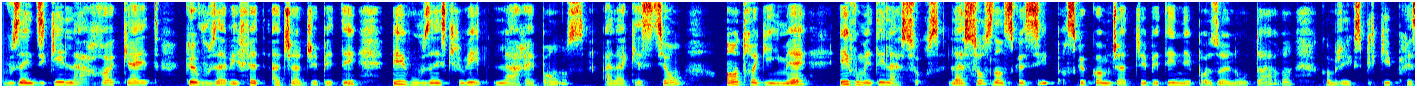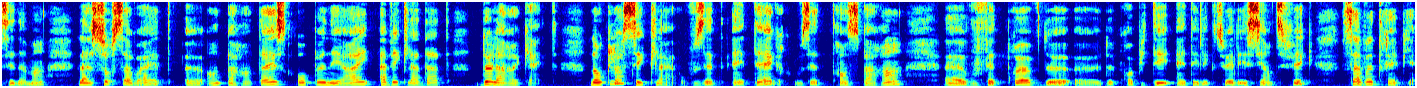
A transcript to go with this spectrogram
vous indiquez la requête que vous avez faite à ChatGPT et vous inscrivez la réponse à la question entre guillemets et vous mettez la source. La source dans ce cas-ci, parce que comme ChatGPT n'est pas un auteur, hein, comme j'ai expliqué précédemment, la source, ça va être, euh, entre parenthèses, OpenAI avec la date de la requête. Donc là, c'est clair. Vous êtes intègre, vous êtes transparent, euh, vous faites preuve de, euh, probité intellectuelle et scientifique. Ça va très bien.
